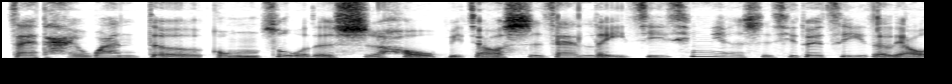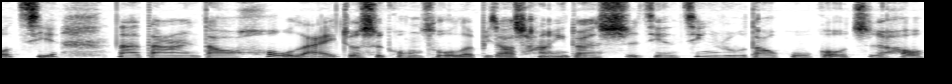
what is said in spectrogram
在台湾的工作的时候，比较是在累积青年时期对自己的了解。那当然到后来就是工作了比较长一段时间，进入到 Google 之后，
